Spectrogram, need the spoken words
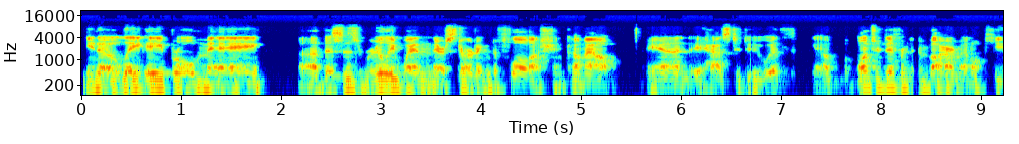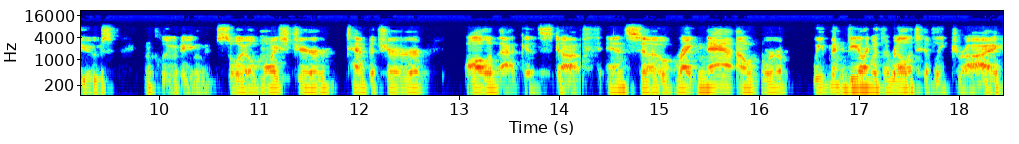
you know, late April, May, uh, this is really when they're starting to flush and come out. And it has to do with you know, a bunch of different environmental cues including soil moisture, temperature, all of that good stuff. And so right now we're we've been dealing with a relatively dry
